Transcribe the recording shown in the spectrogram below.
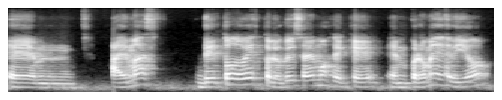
Em, además de todo esto, lo que hoy sabemos es que en promedio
